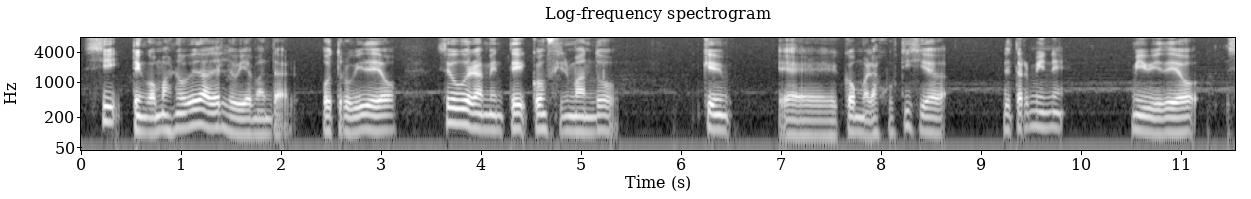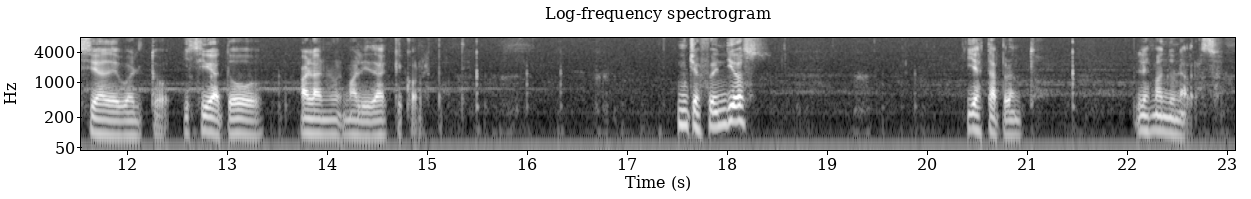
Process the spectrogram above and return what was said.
Si tengo más novedades, le voy a mandar otro video, seguramente confirmando que eh, como la justicia determine mi video se ha devuelto y siga todo a la normalidad que corresponde. Mucha fe en Dios y hasta pronto. Les mando un abrazo.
